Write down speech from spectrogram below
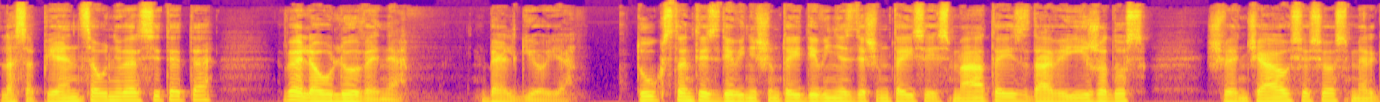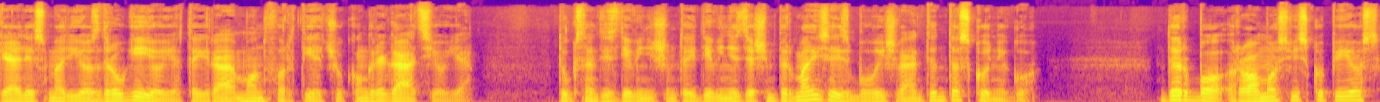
La Sapienza universitete, vėliau Liuvene, Belgijoje. 1990 metais davė įžadus švenčiausiosios mergelės Marijos draugijoje, tai yra Monfortiečių kongregacijoje. 1991 buvo išventintas kunigu. Dirbo Romos vyskupijos,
